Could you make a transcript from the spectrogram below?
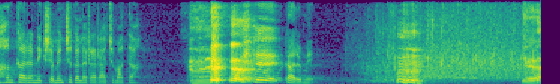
అహంకారాన్ని క్షమించగలరా రాజమాత కారమే yeah,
